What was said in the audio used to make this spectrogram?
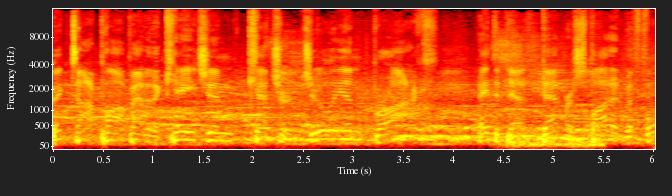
Big top pop out of the Cajun catcher, Julian Brock. Nathan Dettmer spotted with four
